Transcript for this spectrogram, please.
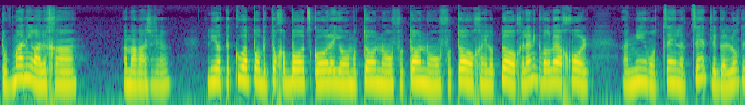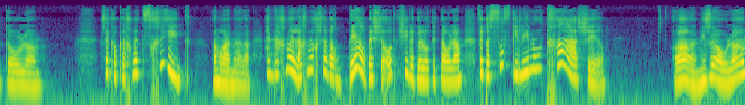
טוב, מה נראה לך? אמר אשר. להיות תקוע פה בתוך הבוץ כל היום, אותו נוף, אותו נוף, אותו אוכל, אותו אוכל, אני כבר לא יכול. אני רוצה לצאת לגלות את העולם. זה כל כך מצחיק, אמרה נאלה. אנחנו הלכנו עכשיו הרבה הרבה שעות בשביל לגלות את העולם, ובסוף גילינו אותך, אשר. אה, אני זה העולם?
